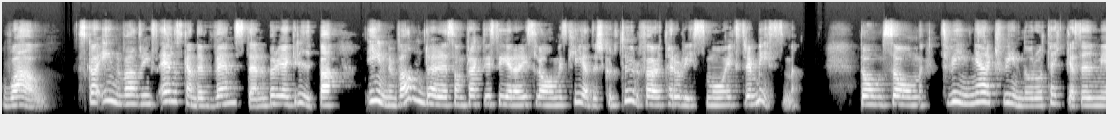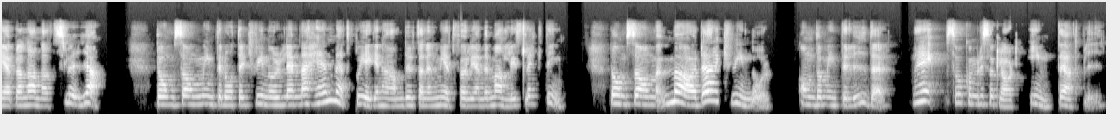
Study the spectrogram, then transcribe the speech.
Wow! Ska invandringsälskande vänstern börja gripa invandrare som praktiserar islamisk hederskultur för terrorism och extremism? De som tvingar kvinnor att täcka sig med bland annat slöja. De som inte låter kvinnor lämna hemmet på egen hand utan en medföljande manlig släkting. De som mördar kvinnor om de inte lyder. Nej, så kommer det såklart inte att bli.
